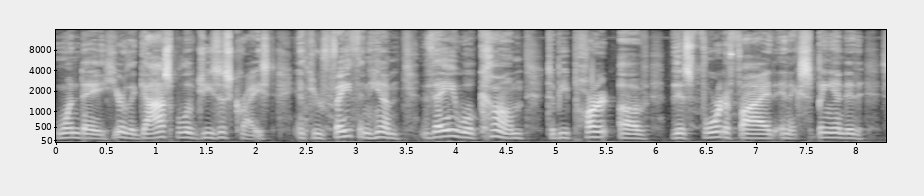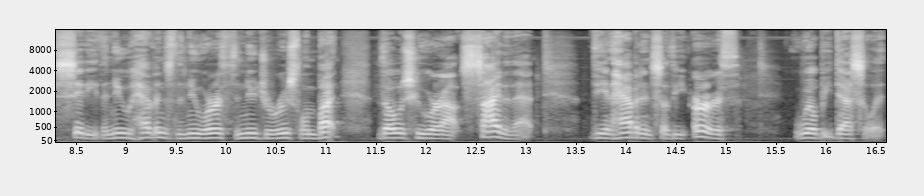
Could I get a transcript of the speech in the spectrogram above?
one day hear the gospel of Jesus Christ, and through faith in Him, they will come to be part of this fortified and expanded city, the new heavens, the new earth, the new Jerusalem. But those who are outside of that, the inhabitants of the earth, will be desolate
